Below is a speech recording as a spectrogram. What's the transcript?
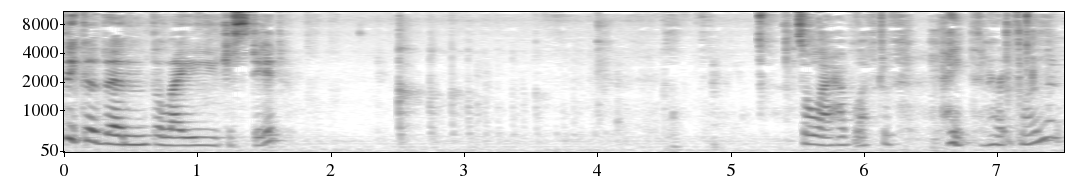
thicker than the layer you just did. That's all I have left of paint thinner at the moment.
